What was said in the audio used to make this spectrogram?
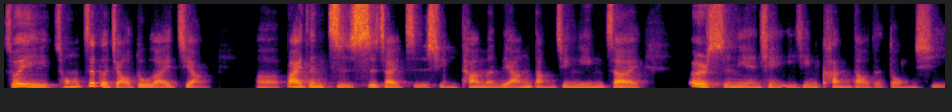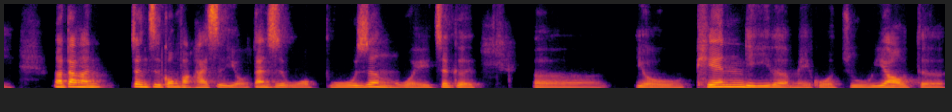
所以从这个角度来讲，呃，拜登只是在执行他们两党精英在二十年前已经看到的东西。那当然，政治攻防还是有，但是我不认为这个，呃。有偏离了美国主要的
